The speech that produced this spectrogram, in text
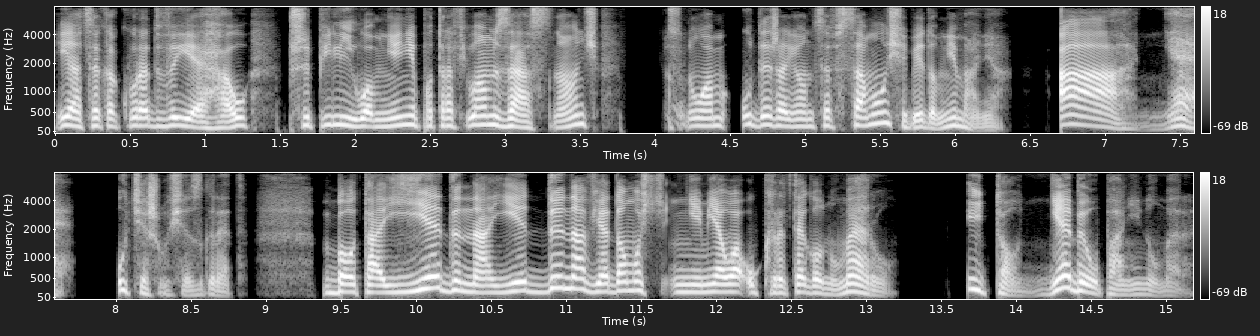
Jacek akurat wyjechał, przypiliło mnie, nie potrafiłam zasnąć. Snułam uderzające w samą siebie domniemania. A nie, ucieszył się Zgret, bo ta jedna, jedyna wiadomość nie miała ukrytego numeru. I to nie był pani numer.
